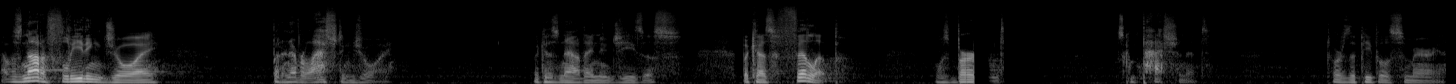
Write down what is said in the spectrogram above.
that was not a fleeting joy, but an everlasting joy. Because now they knew Jesus. Because Philip was burdened, was compassionate towards the people of Samaria.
